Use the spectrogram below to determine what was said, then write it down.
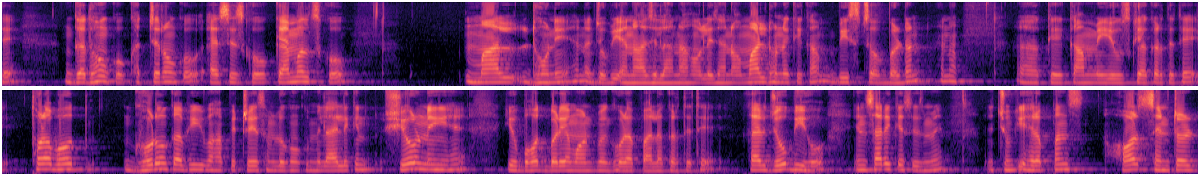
थे। गधों को खच्चरों को एसिस को कैमल्स को माल ढोने है ना जो भी अनाज लाना हो ले जाना हो माल ढोने के काम बीस्ट ऑफ़ बर्डन है ना के काम में यूज़ किया करते थे। थोड़ा बहुत घोड़ों का भी वहाँ पे ट्रेस हम लोगों को मिला है, लेकिन श्योर नहीं है कि वो बहुत बड़े अमाउंट में घोड़ा पाला करते थे। खैर, जो भी हो, इन सारे केसेस में चूँकि हरप्पन हॉर्स सेंटर्ड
